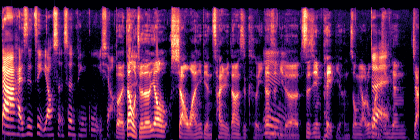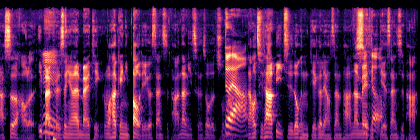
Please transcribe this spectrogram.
大家还是自己要审慎评估一下。对，但我觉得要小玩一点参与当然是可以，但是你的资金配比很重要。如果你今天假设好了一百 percent 用在 Matty，如果他给你暴跌个三十趴，那你承受得住？对啊。然后其他币其实都可能跌个两三趴，那 Matic 跌三十趴，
